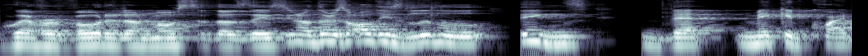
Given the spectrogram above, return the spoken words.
whoever voted on most of those days, you know, there's all these little things that make it quite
